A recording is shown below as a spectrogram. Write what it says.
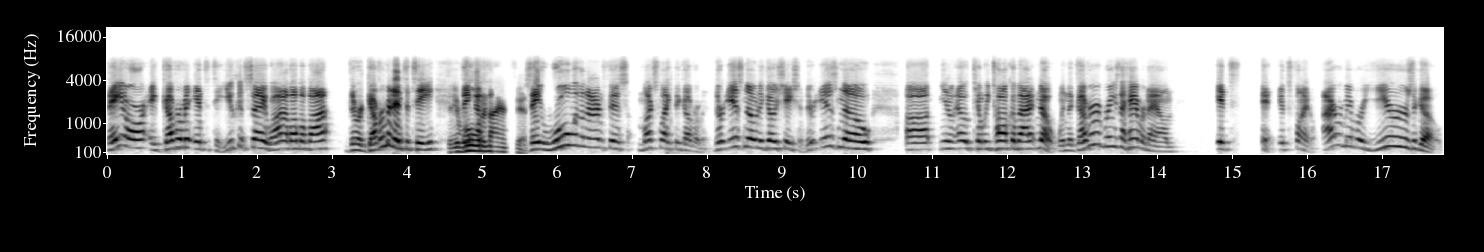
They are a government entity. You can say, well, blah, blah, blah. They're a government entity. They They rule have- with an iron fist. They rule with an iron fist, much like the government. There is no negotiation. There is no, uh, you know, oh, can we talk about it? No. When the government brings the hammer down, it's it. It's final. I remember years ago,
